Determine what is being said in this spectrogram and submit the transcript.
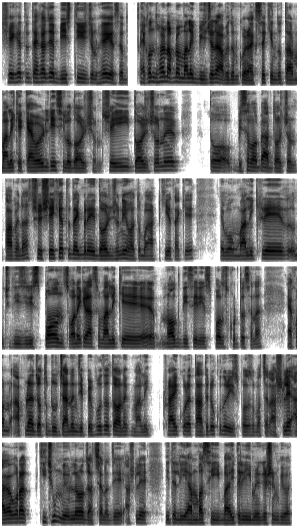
সেক্ষেত্রে দেখা যায় ২০-৩০ জন হয়ে গেছে। এখন ধরেন আপনার মালিক ২০ জনের আবেদন করে রাখছে কিন্তু তার মালিকের ক্যাপাবিলিটি ছিল দশজন সেই ১০ জনের তো পাবে আর দশজন পাবে না। সেই ক্ষেত্রে দেখবেন এই ১০ জনই হয়তোবা আটকিয়ে থাকে এবং মালিকের যদি রেসপন্স অনেকের আছে মালিকে নক দিছে রেসপন্স করতেছে না। এখন আপনারা যতদূর জানেন যে পেপুতে অনেক মালিক ট্রাই করে তাদেরও কোনো রেসপন্স পাচ্ছে না। আসলে আগাগোড়া কিছু মেলানো যাচ্ছে না যে আসলে ইতালি অ্যাম্বাসি বা ইতালি ইমিগ্রেশন বিভাগ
